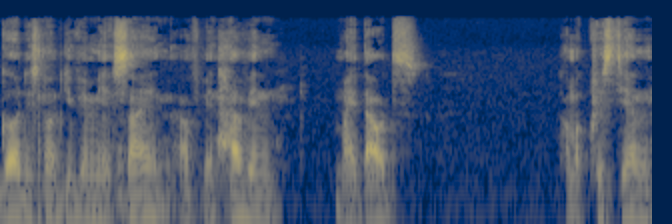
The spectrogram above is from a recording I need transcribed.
God is not giving me a sign. I've been having my doubts. I'm a Christian,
